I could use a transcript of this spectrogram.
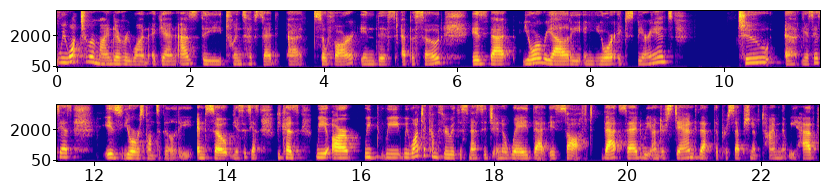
we want to remind everyone again, as the twins have said uh, so far in this episode, is that your reality and your experience to uh, yes, yes, yes is your responsibility. And so yes yes yes because we are we we we want to come through with this message in a way that is soft. That said we understand that the perception of time that we have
